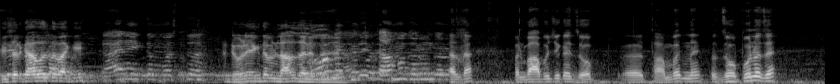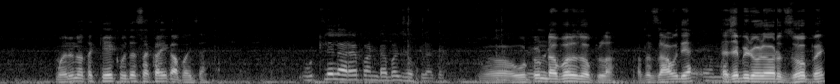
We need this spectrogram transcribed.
टीचर काय बोलतो बाकी? काय नाही एकदम मस्त. डोळे एकदम लाल झाले तुझे. काम करून चालता. पण बाबूची काही झोप थांबत नाही तो झोपूनच आहे. म्हणून आता केक उद्या सकाळी कापायचा. उठलेला रे पण डबल झोपला तो. अं, उठून डबल झोपला. आता जाऊ द्या. त्याच्या बी डोळ्यावर झोप आहे.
